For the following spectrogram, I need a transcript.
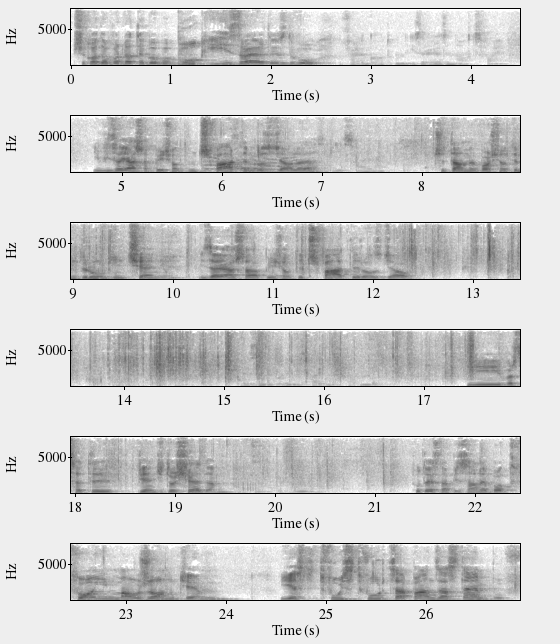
Przykładowo dlatego, bo Bóg i Izrael to jest dwóch. I w Izajasza 54 rozdziale czytamy właśnie o tym drugim cieniu. Izajasza 54 rozdział, i wersety 5 do 7. Tutaj jest napisane, bo Twoim małżonkiem jest Twój Stwórca, Pan zastępów.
